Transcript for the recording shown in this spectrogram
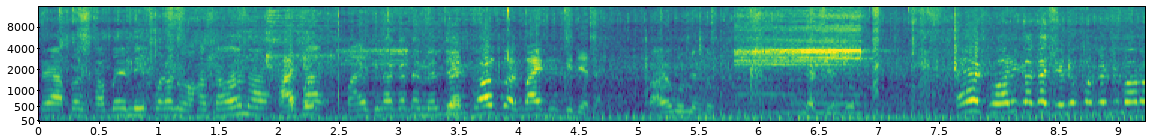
તો આપણને ખબર નહીં પડે ને વાહ થાય ને. હાચું. બા- બાઇક ના કરતા મેલ દે કામ કર બાઈક મૂકી દેતા. ભાઈ હું મેલ દઉં એ કુહાડી કાકા જેડો પકડજો મારો.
